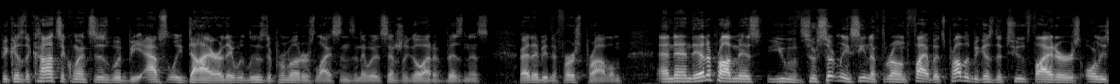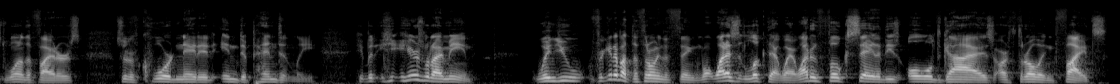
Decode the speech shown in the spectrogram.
because the consequences would be absolutely dire. They would lose the promoter's license and they would essentially go out of business. Right? That'd be the first problem. And then the other problem is you've certainly seen a thrown fight, but it's probably because the two fighters, or at least one of the fighters, sort of coordinated independently. But here's what I mean when you forget about the throwing the thing, why does it look that way? Why do folks say that these old guys are throwing fights?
